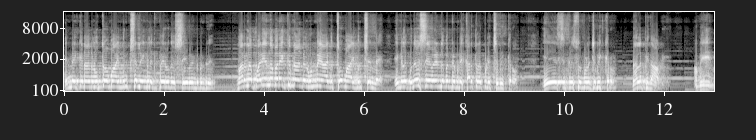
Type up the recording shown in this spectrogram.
என்றைக்கு நாங்கள் உத்தமமாய் முன் செல்ல எங்களுக்கு பேருதவி செய்ய வேண்டும் என்று. மரண பரியந்த வரைக்கும் நாங்கள் உண்மையாய் உத்தமமாய் முன் செல்ல எங்களுக்கு உதவி செய்ய வேண்டும் என்று நம்முடைய கருத்தில் எப்படி செபிக்கிறோம் ஏசு கிறிஸ்து மூலம் ஜெபிக்கிறோம். நல்ல பிதாவே. அமேன்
